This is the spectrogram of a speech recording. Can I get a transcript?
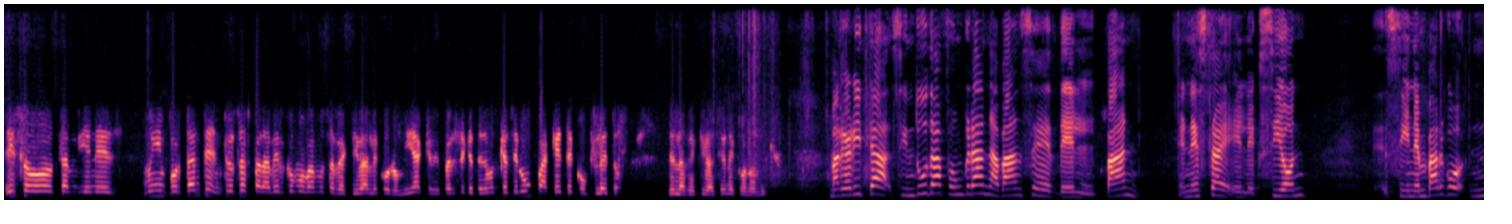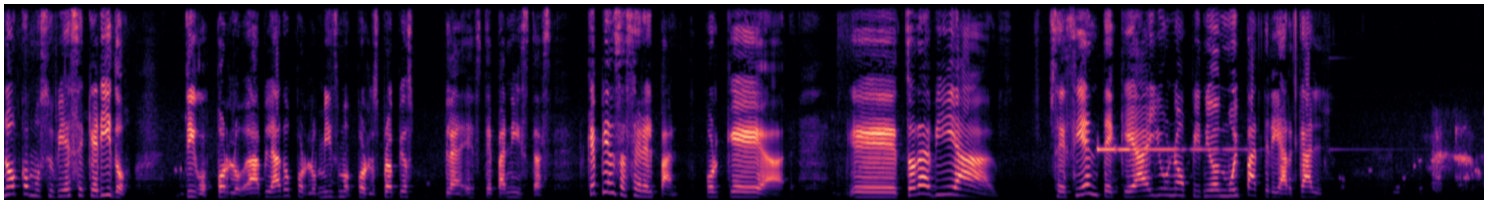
Eso también es muy importante entre otras para ver cómo vamos a reactivar la economía que me parece que tenemos que hacer un paquete completo de la reactivación económica Margarita sin duda fue un gran avance del PAN en esta elección sin embargo, no como se hubiese querido, digo, por lo hablado por lo mismo, por los propios este, panistas. ¿Qué piensa hacer el PAN? Porque ah, eh, todavía se siente que hay una opinión muy patriarcal.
